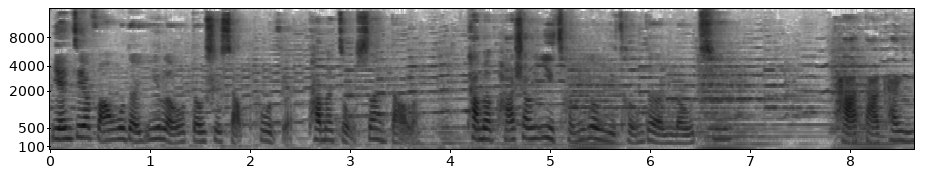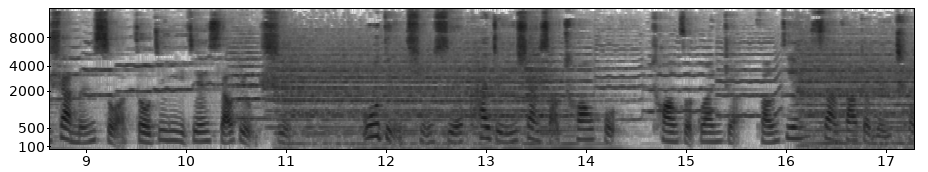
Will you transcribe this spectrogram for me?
沿街房屋的一楼都是小铺子。他们总算到了。他们爬上一层又一层的楼梯。他打开一扇门锁，走进一间小顶室。屋顶倾斜，开着一扇小窗户，窗子关着。房间散发着霉臭。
